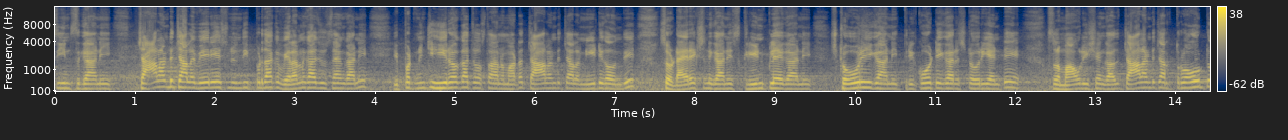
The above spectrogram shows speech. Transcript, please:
సీన్స్ కానీ చాలా అంటే చాలా వేరియేషన్ ఉంది. ఇప్పుడు దాకా విలన్గా చూసాం కానీ ఇప్పటి నుంచి హీరోగా చూస్తానమాట చాలా అంటే చాలా నీట్గా ఉంది. సో డైరెక్షన్ కానీ స్క్రీన్ ప్లే కానీ స్టోరీ కానీ త్రికోటి గారి స్టోరీ అంటే అసలు మామూలు విషయం కాదు. చాలా అంటే చాలా త్రూ అవుట్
